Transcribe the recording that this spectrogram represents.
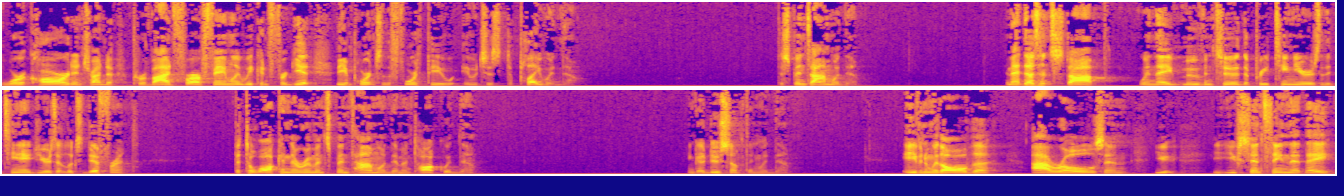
work hard and trying to provide for our family. We can forget the importance of the fourth P, which is to play with them, to spend time with them. And that doesn't stop when they move into the preteen years or the teenage years. It looks different. But to walk in their room and spend time with them and talk with them and go do something with them. Even with all the eye rolls and you, you sensing that they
